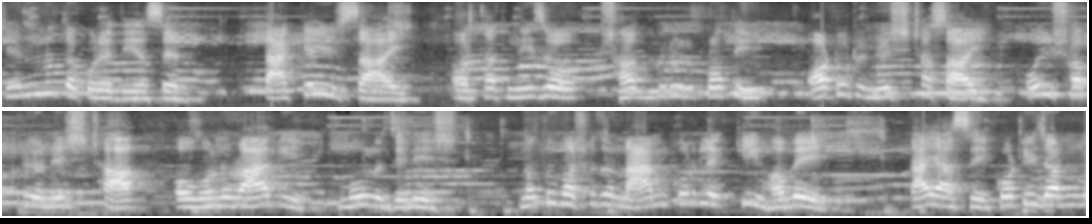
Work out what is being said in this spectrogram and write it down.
চিহ্নিত করে দিয়েছেন। তাকেই চাই, অর্থাৎ নিজ সদ্গুরুর প্রতি অটুট নিষ্ঠা চাই, ওই সক্রিয় নিষ্ঠা ও অনুরাগই মূল জিনিস। নতুবা শুধু নাম করলে কি হবে? তাই আছে, কোটি জন্ম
